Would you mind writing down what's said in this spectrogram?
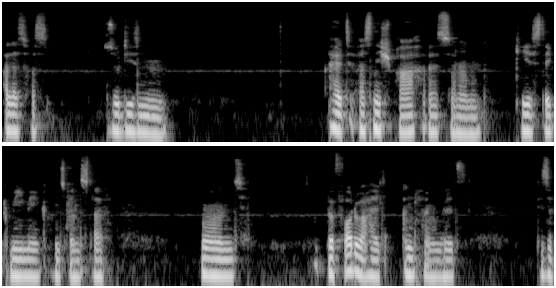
alles, was so diesen halt, was nicht Sprache ist, sondern Gestik, Mimik und so ein Stuff. Und bevor du halt anfangen willst, diese,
